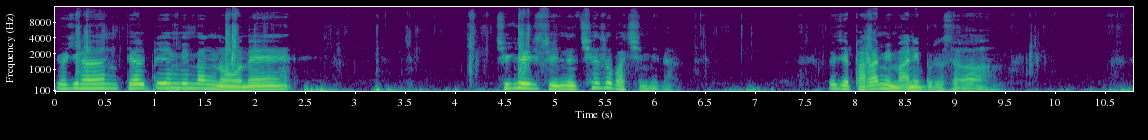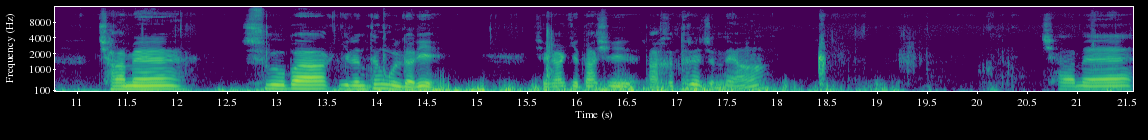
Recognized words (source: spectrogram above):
여기는 별빛 민박농원의 즐길 수 있는 채소밭입니다. 어제 바람이 많이 불어서 참외, 수박 이런 덩굴들이 제각기 다시 다 흐트러졌네요. 참외,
